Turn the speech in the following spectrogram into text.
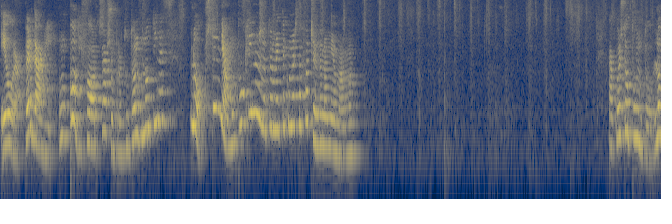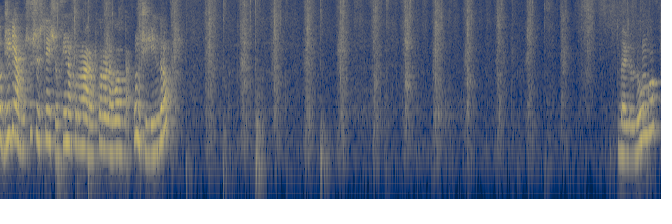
e ora per dargli un po' di forza, soprattutto al glutine, lo stendiamo un pochino esattamente come sta facendo la mia mamma. A questo punto lo giriamo su se stesso fino a formare ancora una volta un cilindro. Bello lungo.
